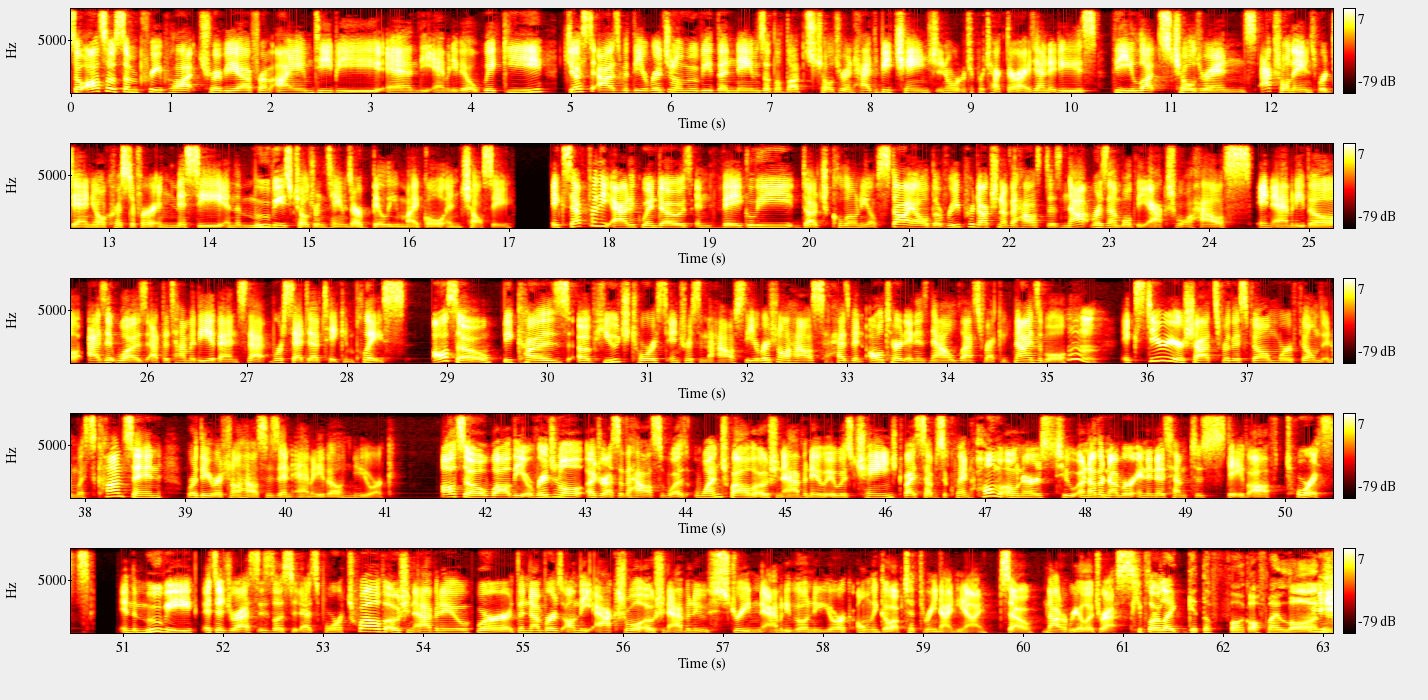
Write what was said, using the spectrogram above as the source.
So also some pre-plot trivia from IMDb and the Amityville Wiki. Just as with the original movie, the names of the Lutz children had to be changed in order to protect their identities. The Lutz children's actual names were Daniel, Christopher, and Missy, and the movie's children's names are Billy, Michael, and Chelsea. Except for the attic windows in vaguely Dutch colonial style, the reproduction of the house does not resemble the actual house in Amityville as it was at the time of the events that were said to have taken place. Also, because of huge tourist interest in the house, the original house has been altered and is now less recognizable. Hmm. Exterior shots for this film were filmed in Wisconsin, where the original house is in Amityville, New York. Also, while the original address of the house was 112 Ocean Avenue, it was changed by subsequent homeowners to another number in an attempt to stave off tourists. In the movie, its address is listed as 412 Ocean Avenue, where the numbers on the actual Ocean Avenue street in Amityville, New York only go up to 399. So, not a real address. People are like, get the fuck off my lawn.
